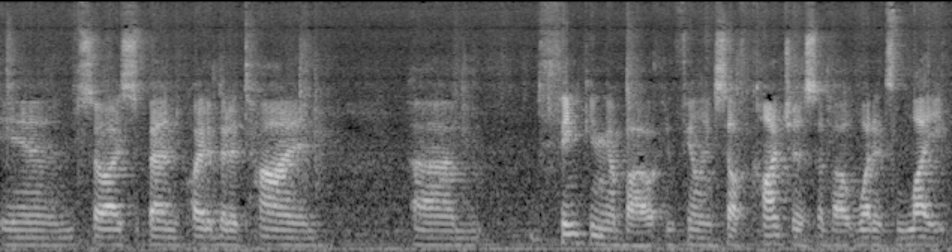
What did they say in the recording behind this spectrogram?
And so I spend quite a bit of time um, thinking about and feeling self conscious about what it's like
